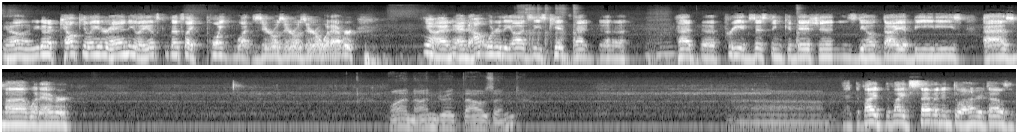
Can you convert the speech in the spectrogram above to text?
You know, you got a calculator handy, like that's that's like point what zero zero zero whatever. You know, and and how what are the odds these kids had uh, had uh, pre-existing conditions? You know, diabetes, asthma, whatever. One hundred thousand. Um, And divide divide seven into a hundred thousand.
